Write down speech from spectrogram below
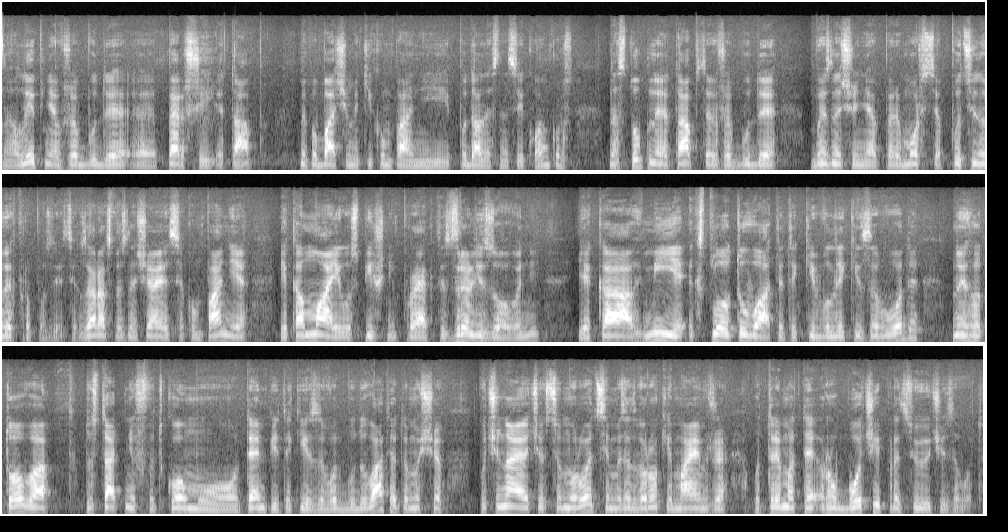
липня вже буде е, перший етап. Ми побачимо, які компанії подались на цей конкурс. Наступний етап це вже буде визначення переможця по цінових пропозиціях. Зараз визначається компанія, яка має успішні проекти зреалізовані, яка вміє експлуатувати такі великі заводи, ну і готова в достатньо швидкому темпі такий завод будувати, тому що починаючи в цьому році, ми за два роки маємо вже отримати робочий працюючий завод.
